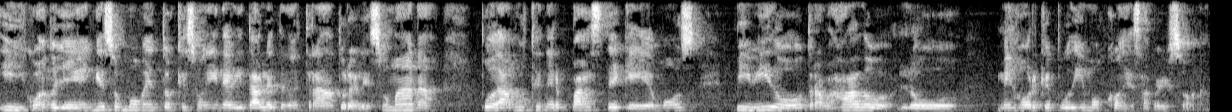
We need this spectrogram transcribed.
y cuando lleguen esos momentos que son inevitables de nuestra naturaleza humana, podamos tener paz de que hemos vivido o trabajado lo mejor que pudimos con esa persona.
